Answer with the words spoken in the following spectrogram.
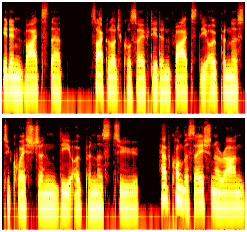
it invites that psychological safety. It invites the openness to question, the openness to have conversation around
